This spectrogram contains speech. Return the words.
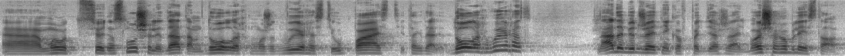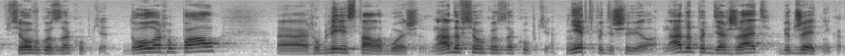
Э, мы вот сегодня слушали, да, там доллар может вырасти, упасть и так далее. Доллар вырос, надо бюджетников поддержать, больше рублей стало, все в госзакупке. Доллар упал, э, рублей стало больше, надо все в госзакупке. Нефть подешевела, надо поддержать бюджетников,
